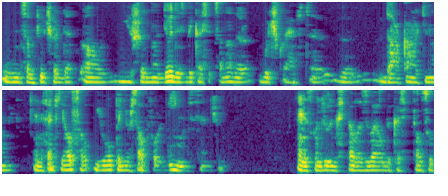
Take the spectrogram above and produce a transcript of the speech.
in some future that oh, you should not do this because it's another witchcraft, uh, dark art, you know, and essentially also you open yourself for demons essentially and it's conjuring spell as well because it's also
